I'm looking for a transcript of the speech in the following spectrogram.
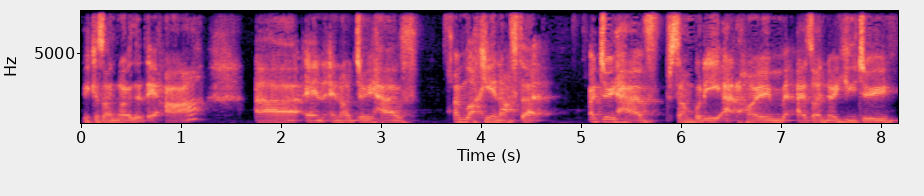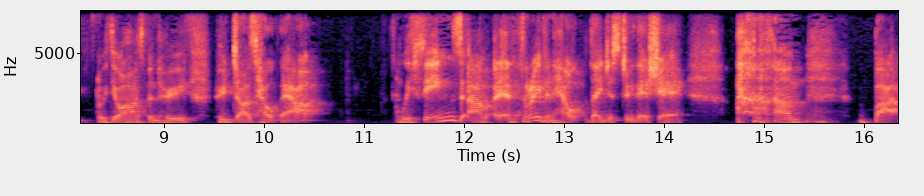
because I know that there are. Uh, and, and I do have, I'm lucky enough that I do have somebody at home, as I know you do with your husband, who, who does help out with things. Um, and it's not even help, they just do their share. um, but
